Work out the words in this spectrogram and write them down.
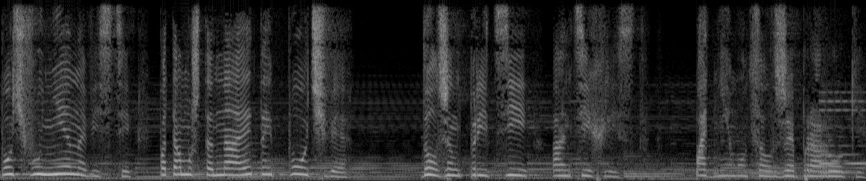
почву ненависти, потому что на этой почве должен прийти Антихрист. Поднимутся лжепророки.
